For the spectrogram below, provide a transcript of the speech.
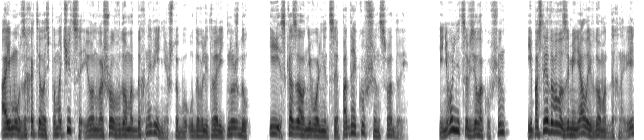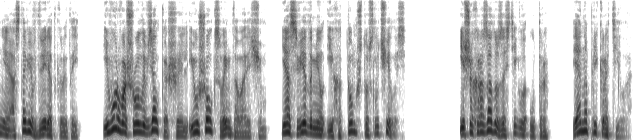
А ему захотелось помочиться, и он вошел в дом отдохновения, чтобы удовлетворить нужду, и сказал невольнице «подай кувшин с водой». И невольница взяла кувшин и последовала за менялой в дом отдохновения, оставив дверь открытой. И вор вошел и взял кошель, и ушел к своим товарищам, и осведомил их о том, что случилось. И Шахразаду застигло утро, и она прекратила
